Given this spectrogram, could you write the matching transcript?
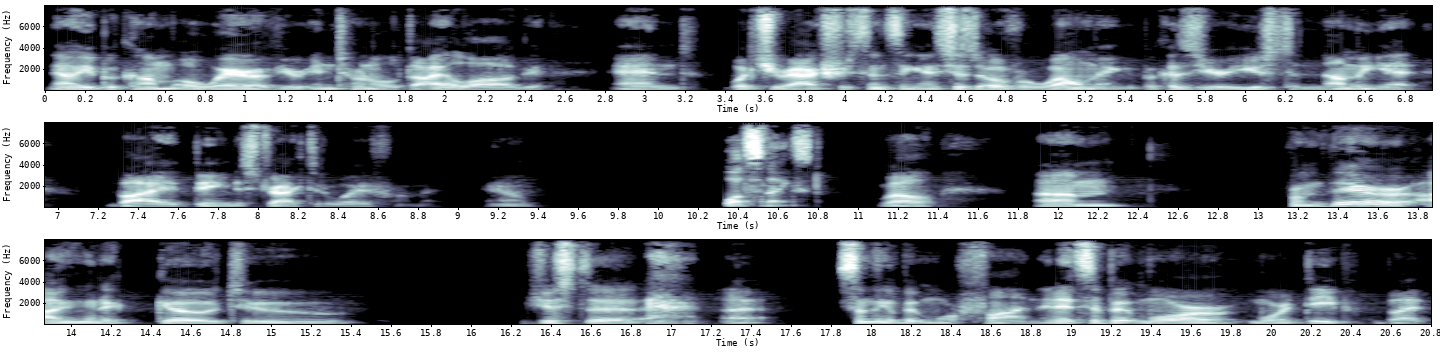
now you become aware of your internal dialogue and what you're actually sensing. And it's just overwhelming because you're used to numbing it by being distracted away from it. You know. What's next? Well, um, from there, I'm going to go to just a, a something a bit more fun, and it's a bit more more deep, but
